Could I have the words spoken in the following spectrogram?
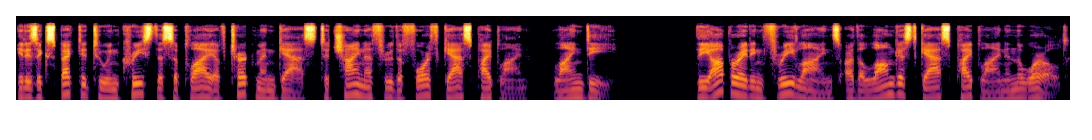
it is expected to increase the supply of Turkmen gas to China through the fourth gas pipeline, Line D. The operating three lines are the longest gas pipeline in the world.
